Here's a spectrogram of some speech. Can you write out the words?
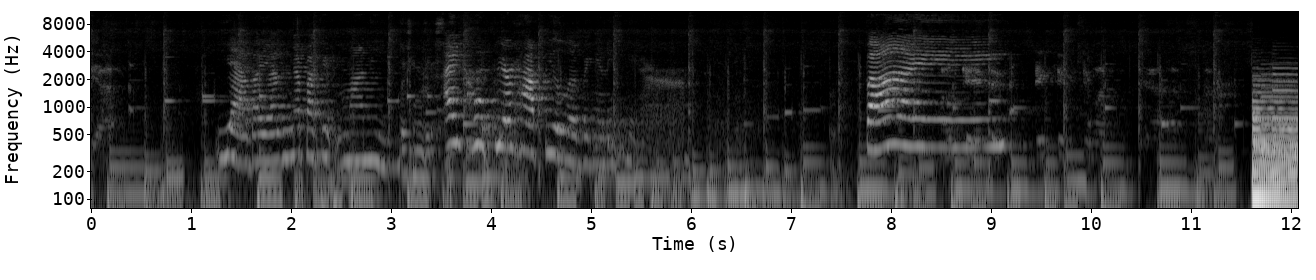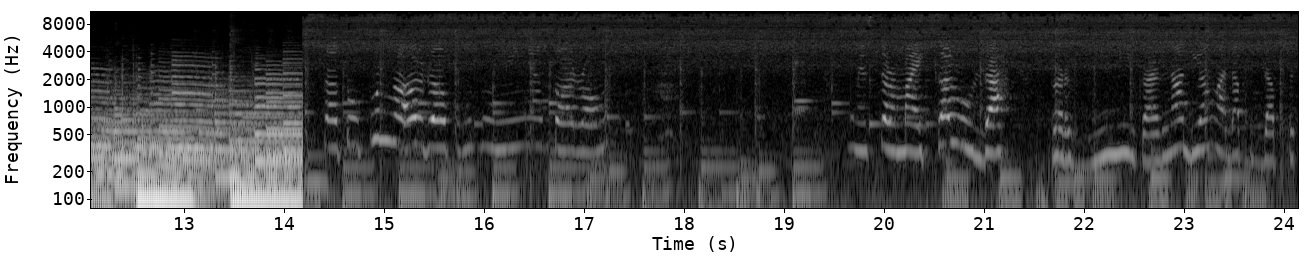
ya. Ya, bayarnya pakai money. I hope you're happy living in here. Bye. Satu pun nggak ada penghuninya sekarang. Michael udah pergi karena dia nggak dapet dapet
